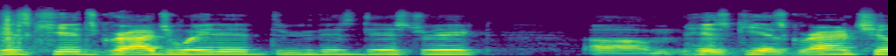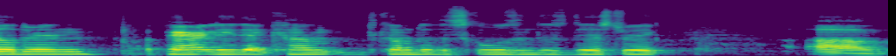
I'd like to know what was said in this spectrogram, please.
his kids graduated through this district. Um, his he has grandchildren apparently that come come to the schools in this district. Um,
